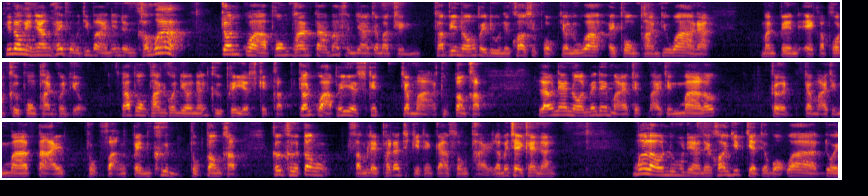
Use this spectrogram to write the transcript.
พี่น้องเห็นยังให้ผมอธิบายนิดนึงคำว่าจนกว่าพงพันธ์ตามพระสัญญาจะมาถึง ถ้าพี่น้องไปดูในข้อ 16 จะรู้ว่าไอ้พงพันธ์ที่ว่านะ มันเป็นเอกพจน์คือพงพันธ์คนเดียว แล้วพงพันธ์คนเดียวนั้นคือพระเยซูคริสต์ครับจนกว่าพระเยซูคริสต์จะมาถูกต้องครับ แล้วแน่นอนไม่ได้หมายถึงหมายถึงมาแล้วเกิดแต่หมายถึงมาตายถูกฝังเป็นขึ้นถูกต้องครับ ก็คือต้องสำเร็จภารกิจในการทรงไถ่แล้วไม่ใช่แค่นั้น เมื่อเราดูเนี่ยในข้อ 27 จะบอกว่าโดย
